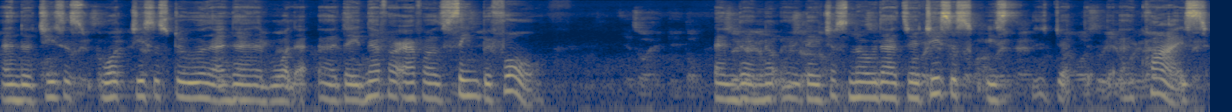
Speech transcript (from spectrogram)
and uh, Jesus, what Jesus do and then what uh, they never ever seen before. And uh, no, they just know that uh, Jesus is Christ.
